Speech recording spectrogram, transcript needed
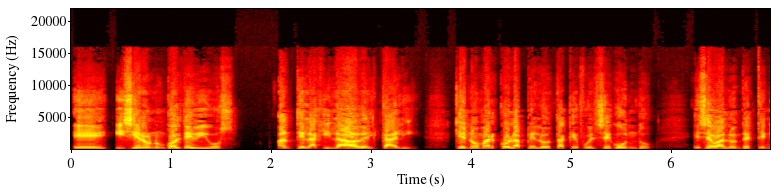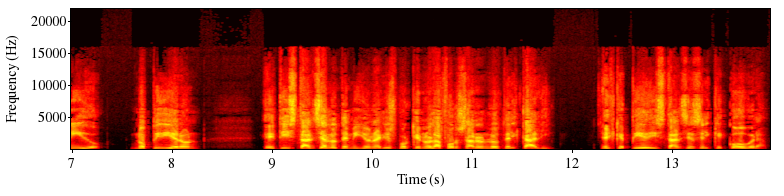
Eh, hicieron un gol de vivos ante la gilada del Cali, que no marcó la pelota, que fue el segundo, ese balón detenido, no pidieron eh, distancia los de Millonarios porque no la forzaron los del Cali. El que pide distancia es el que cobra.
